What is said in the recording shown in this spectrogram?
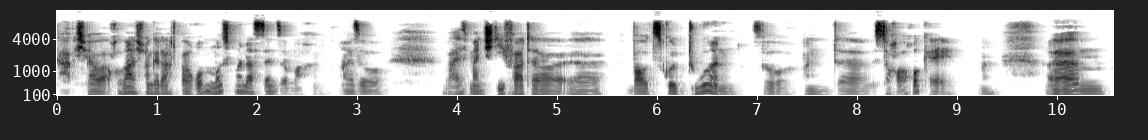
da habe ich mir aber auch immer schon gedacht, warum muss man das denn so machen? Also, weiß mein Stiefvater äh, baut Skulpturen so und äh, ist doch auch okay. Ne? Ähm,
